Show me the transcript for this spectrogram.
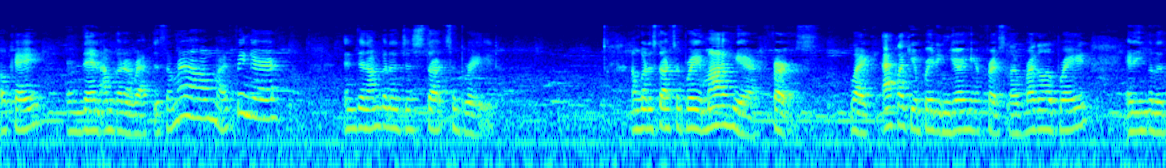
okay? And then I'm gonna wrap this around my finger and then I'm gonna just start to braid. I'm gonna start to braid my hair first. Like act like you're braiding your hair first, like regular braid, and then you're gonna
